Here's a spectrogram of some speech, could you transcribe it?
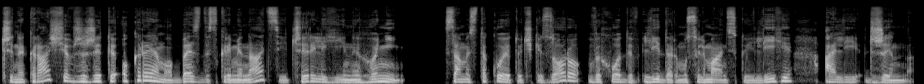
Чи не краще вже жити окремо без дискримінації чи релігійних гонінь? Саме з такої точки зору виходив лідер мусульманської ліги Алі Джинна.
